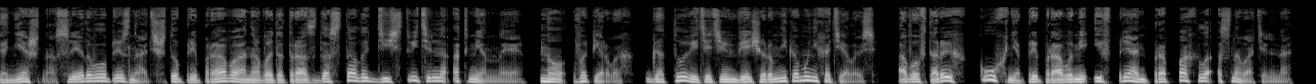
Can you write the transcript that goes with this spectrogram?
Конечно, следовало признать, что приправа она в этот раз достала действительно отменные. Но, во-первых, готовить этим вечером никому не хотелось. А во-вторых, кухня приправами и впрямь пропахла основательно.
